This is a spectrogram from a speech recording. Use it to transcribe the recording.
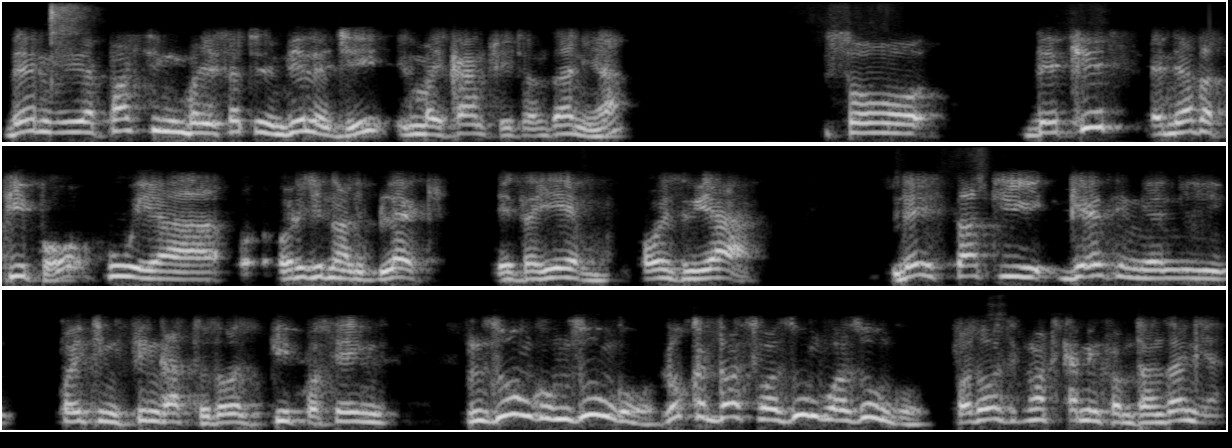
Then we were passing by a certain village in my country, Tanzania. So the kids and the other people who were originally black, as I am, or as we are, they started gazing and pointing fingers to those people saying, Mzungu, Mzungu, look at those Wazungu, Wazungu. For those not coming from Tanzania,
